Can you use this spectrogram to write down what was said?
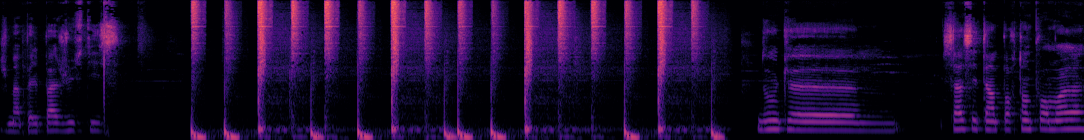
Je m'appelle pas justice. Donc, ça, c'était important pour moi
